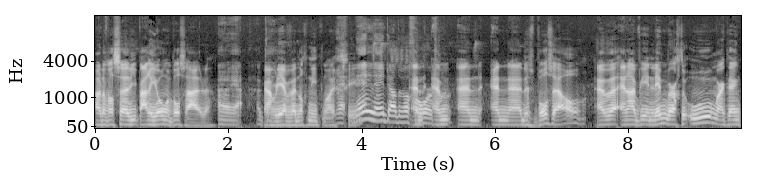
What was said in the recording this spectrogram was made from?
Oh, dat was, eh, die waren jonge boshuilen. Oh ja, oké. Ja, maar die hebben we nog niet mooi Nee, gezien. nee, nee, dat hadden we En, gehoord. en, en, en eh, dus bosuil hebben we. En dan heb je in Limburg de Oe, maar ik denk,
